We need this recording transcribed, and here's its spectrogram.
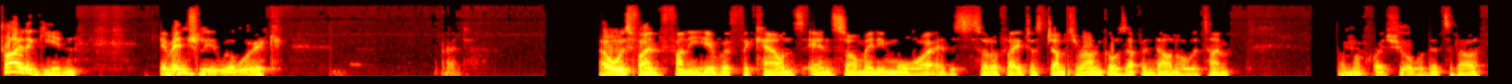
try it again. Eventually it will work. Right. I always find funny here with the counts and so many more. And It's sort of like just jumps around, goes up and down all the time. I'm not quite sure what that's about.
